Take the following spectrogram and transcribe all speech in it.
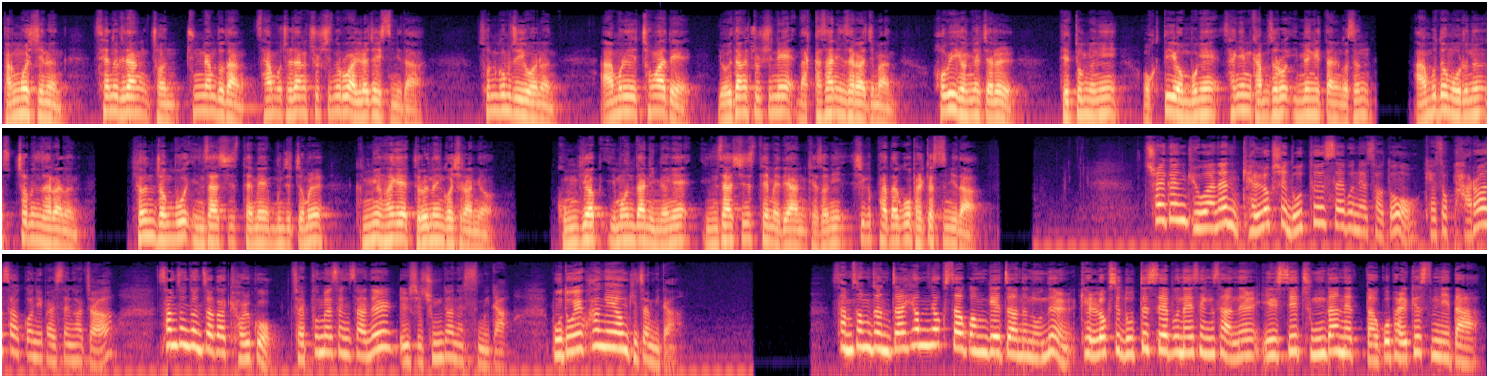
박모 씨는 새누리당 전 충남도당 사무처장 출신으로 알려져 있습니다. 손금주 의원은 아무리 청와대 여당 출신의 낙하산 인사를 하지만 허위 경력자를 대통령이 억대 연봉의 상임 감사로 임명했다는 것은 아무도 모르는 수첩 인사라는 현 정부 인사 시스템의 문제점을 극명하게 드러낸 것이라며 공기업 임원단 임명의 인사 시스템에 대한 개선이 시급하다고 밝혔습니다. 최근 교환한 갤럭시 노트 7에서도 계속 발화 사건이 발생하자 삼성전자가 결국 제품의 생산을 일시 중단했습니다. 보도에 황혜영 기자입니다. 삼성전자 협력사 관계자는 오늘 갤럭시 노트 7의 생산을 일시 중단했다고 밝혔습니다.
